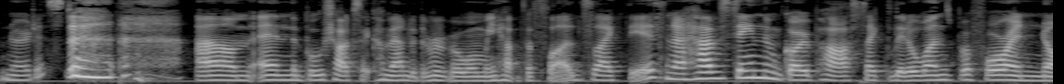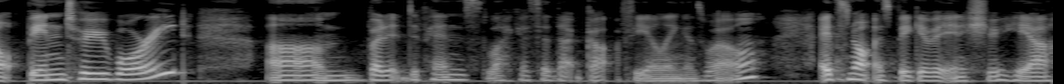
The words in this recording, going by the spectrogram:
noticed. um, and the bull sharks that come out of the river when we have the floods like this. And I have seen them go past like little ones before and not been too worried. Um, but it depends, like I said, that gut feeling as well. It's not as big of an issue here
